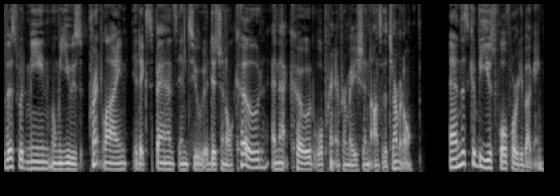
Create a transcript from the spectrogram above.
This would mean when we use printline, it expands into additional code, and that code will print information onto the terminal. And this could be useful for debugging.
